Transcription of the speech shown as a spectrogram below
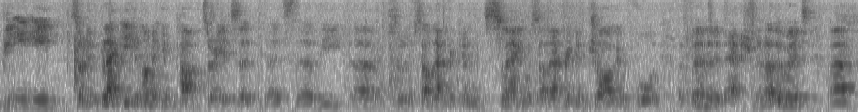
BEE, sorry, Black Economic Empowerment. Sorry, it's, a, it's uh, the uh, sort of South African slang or South African jargon for affirmative action. In other words, uh,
